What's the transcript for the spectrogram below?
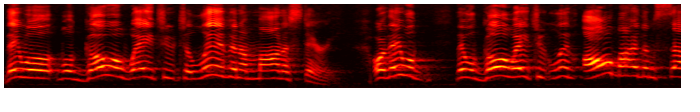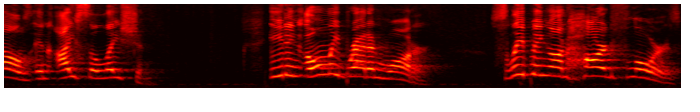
They will, will go away to, to live in a monastery, or they will, they will go away to live all by themselves in isolation, eating only bread and water, sleeping on hard floors,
